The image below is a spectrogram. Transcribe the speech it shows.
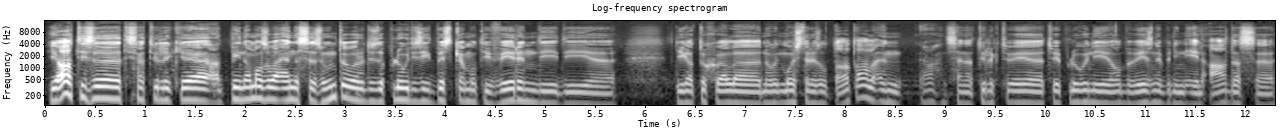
Ja, het is, uh, het is natuurlijk... Uh, het begint allemaal zo einde seizoen te worden. Dus de ploeg die zich het best kan motiveren, die, die, uh, die gaat toch wel nog het mooiste resultaat halen. En ja, het zijn natuurlijk twee, twee ploegen die al bewezen hebben in 1A dat ze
